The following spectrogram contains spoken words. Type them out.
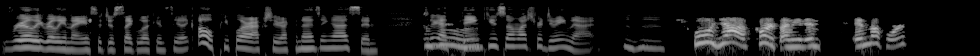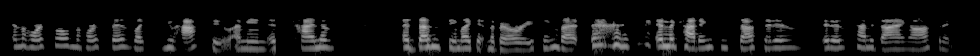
really really nice to just like look and see like oh people are actually recognizing us and so yeah Mhm. thank you so much for doing that Mm-hmm. Well, yeah, of course. I mean, in in the horse in the horse world, in the horse biz, like you have to. I mean, it's kind of it doesn't seem like it in the barrel racing, but in the cuttings and stuff, it is it is kind of dying off, and it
